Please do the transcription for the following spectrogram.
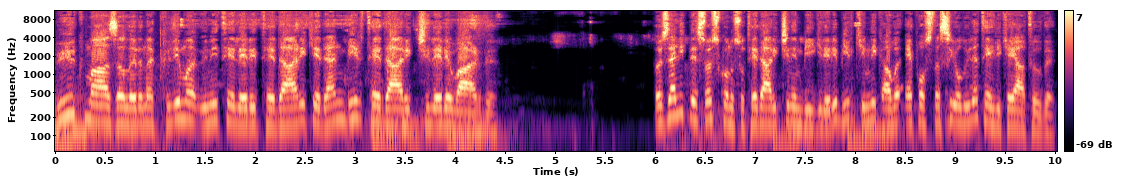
Büyük mağazalarına klima üniteleri tedarik eden bir tedarikçileri vardı. Özellikle söz konusu tedarikçinin bilgileri bir kimlik avı e-postası yoluyla tehlikeye atıldı.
